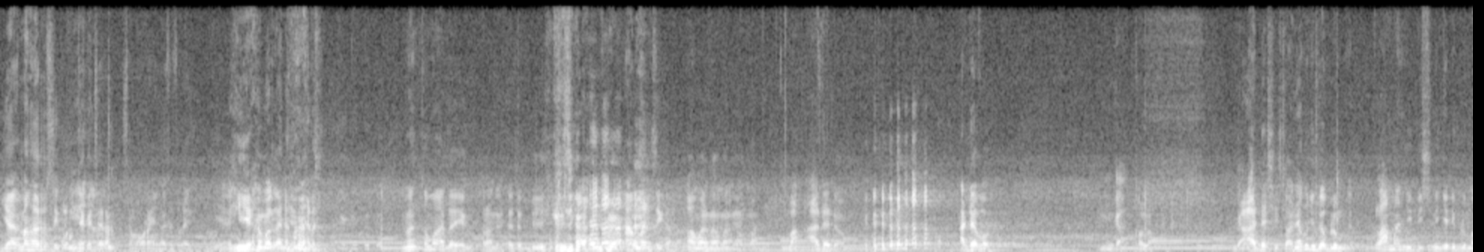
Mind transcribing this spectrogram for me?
ya memang harus sih kalau menjaga Iya. jarak sama orang yang nggak cocok kayak gitu. Iya, iya makanya. Emang kamu ada yang orang nggak cocok di kerjaan? Aman sih kalau. aman aman ya. Mbak ada dong. Ada boh. Enggak, kalau enggak ada sih. Soalnya aku juga belum lama di di sini jadi belum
